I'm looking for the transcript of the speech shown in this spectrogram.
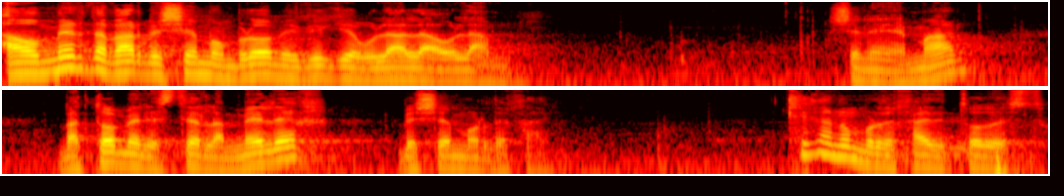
Aomer Dabar Beshem Ombro Mevi Geulá La Olam. Sheneemar, Batomer Esther La Melech, Beshem Mordejai. ¿Qué ganó Mordejai de todo esto?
